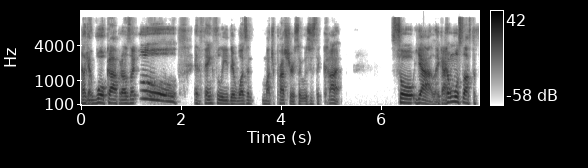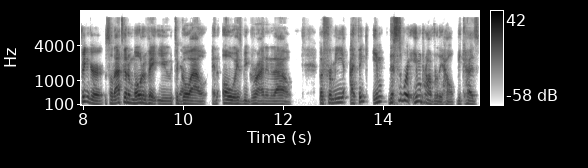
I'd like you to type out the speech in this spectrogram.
And like I woke up and I was like, oh, and thankfully there wasn't much pressure. So it was just a cut. So yeah, like I almost lost a finger. So that's gonna motivate you to yeah. go out and always be grinding it out. But for me, I think Im- this is where improv really helped because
